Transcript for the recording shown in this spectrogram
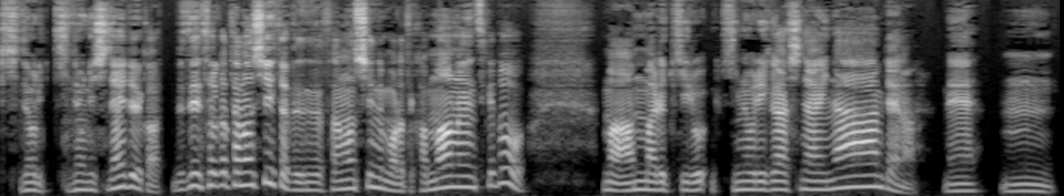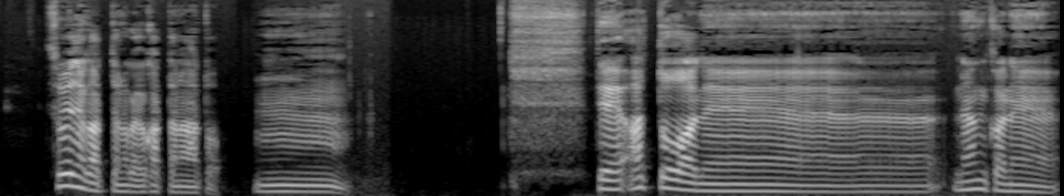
気乗り、気乗りしないというか、別にそれが楽しい人は全然楽しんでもらって構わないんですけど、まああんまり気気乗りがしないなーみたいな、ね。うん。そういうのがあったのが良かったなと。うーん。で、あとはね、なんかね、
